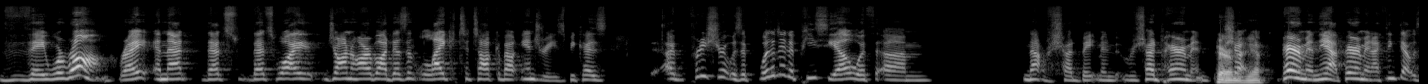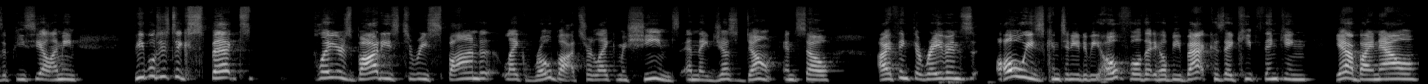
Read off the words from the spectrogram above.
they were wrong, right? And that that's that's why John Harbaugh doesn't like to talk about injuries because I'm pretty sure it was a wasn't it a PCL with um not Rashad Bateman, Rashad Perriman. Perriman, Rashad, yeah. Perriman, yeah, Perriman. I think that was a PCL. I mean, people just expect players' bodies to respond like robots or like machines, and they just don't. And so I think the Ravens always continue to be hopeful that he'll be back because they keep thinking, yeah, by now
